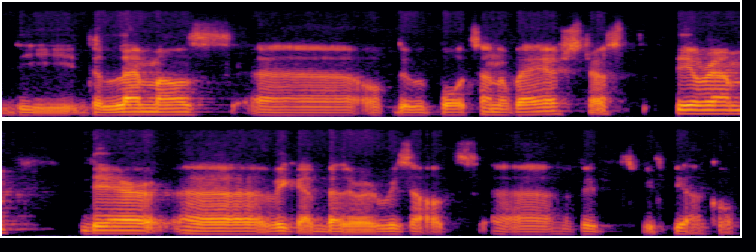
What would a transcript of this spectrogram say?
the lemmas uh, of the Bolzano-Weierstrass theorem. There uh, we get better results uh, with with PLCOP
